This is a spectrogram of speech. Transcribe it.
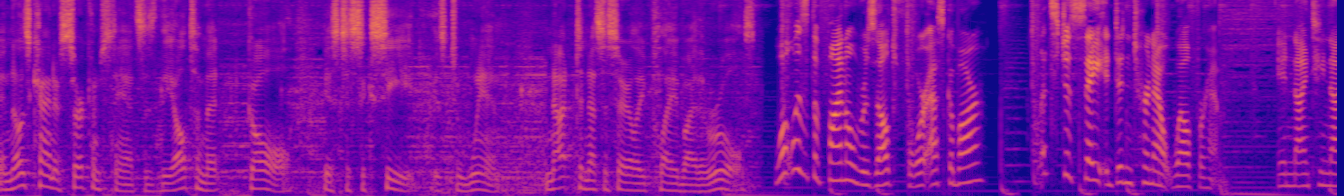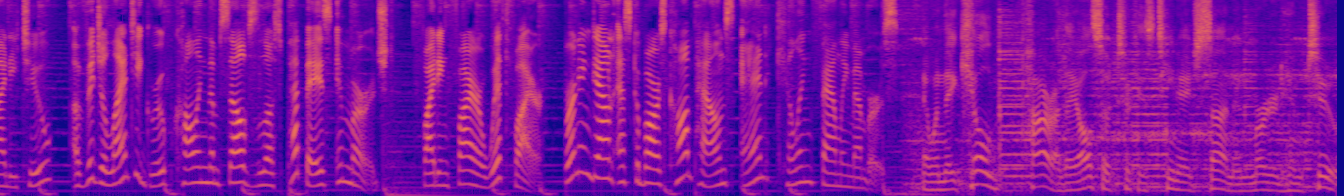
In those kind of circumstances, the ultimate goal is to succeed, is to win, not to necessarily play by the rules. What was the final result for Escobar? Let's just say it didn't turn out well for him. In 1992, a vigilante group calling themselves Los Pepes emerged. Fighting fire with fire, burning down Escobar's compounds, and killing family members. And when they killed Para, they also took his teenage son and murdered him too.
